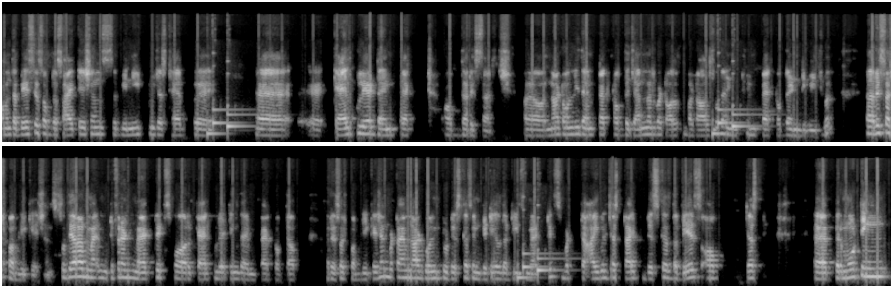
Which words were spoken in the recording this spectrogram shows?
on the basis of the citations, we need to just have uh, uh, calculate the impact of the research, uh, not only the impact of the journal, but all, but also the impact of the individual uh, research publications. So there are different metrics for calculating the impact of the research publication, but I'm not going to discuss in detail the these metrics, but I will just try to discuss the ways of just uh, promoting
